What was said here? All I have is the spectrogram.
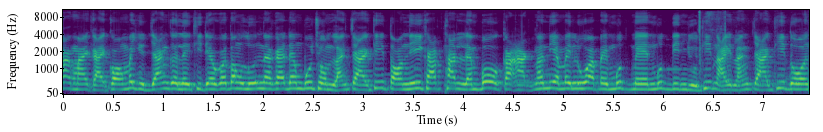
มากมายก่ายกองไม่หยุดยั้งกันเลยทีเดียวก็ต้องลุ้นนะครับท่านผู้ชมหลังจากที่ตอนนี้ครับท่านแลมโบ้กระอักนั้นเนี่ยไม่รู้ว่าไปมุดเมนมุดดินอยู่ที่ไหนหลังจากที่โดน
